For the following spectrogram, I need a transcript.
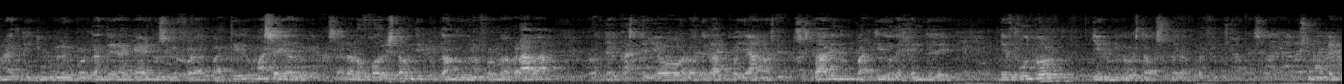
una actitud que lo importante era que a él no se le fuera el partido, más allá de lo que pasara. Los jugadores estaban disputando de una forma brava, los del Castellón, los del Alcoyano, se estaba viendo un partido de gente de, de fútbol y el único que estaba superado por la circunstancia. Es una pena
